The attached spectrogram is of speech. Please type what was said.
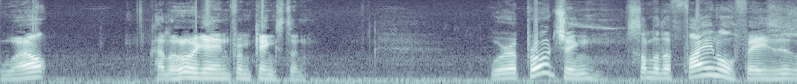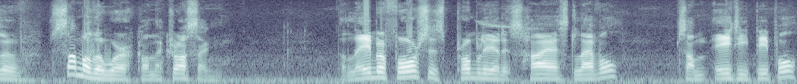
Well, hello again from Kingston. We're approaching some of the final phases of some of the work on the crossing. The labour force is probably at its highest level, some 80 people,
